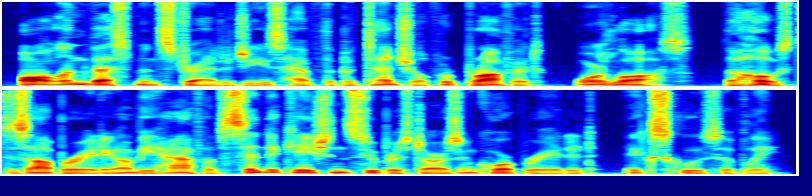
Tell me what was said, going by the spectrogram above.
All investment strategies have the potential for profit or loss. The host is operating on behalf of Syndication Superstars Incorporated exclusively.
